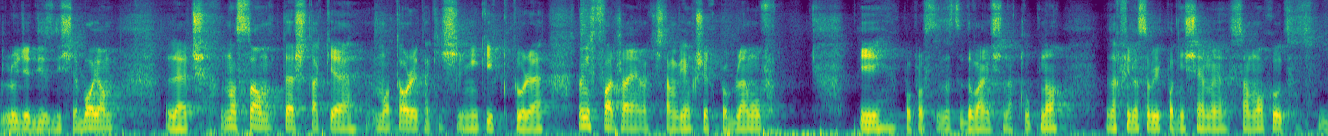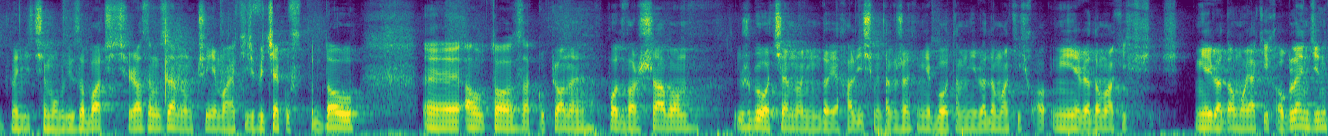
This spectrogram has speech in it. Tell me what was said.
ludzie diesli się boją, lecz no są też takie motory, takie silniki, które no nie stwarzają jakichś tam większych problemów i po prostu zdecydowałem się na kupno. Za chwilę sobie podniesiemy samochód, będziecie mogli zobaczyć razem ze mną, czy nie ma jakichś wycieków spod dołu. E, Auto zakupione pod Warszawą. Już było ciemno, nim dojechaliśmy, także nie było tam nie wiadomo jakich, nie wiadomo jakich, nie wiadomo jakich oględzin.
